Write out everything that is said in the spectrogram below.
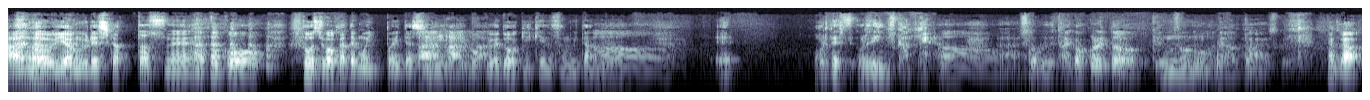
あのいや嬉しかったですね。やっぱこう当時若手もいっぱいいたし僕同期に健三さんもいたんで。あえ俺です俺でいいんですか？みたいな。しかもね体格から言ったら健三さんの方がね、あったんですけど、なんか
